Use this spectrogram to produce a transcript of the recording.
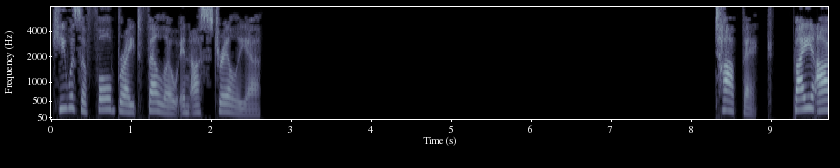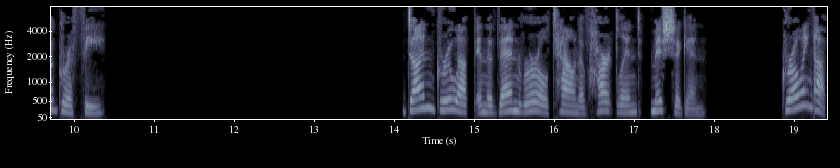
He was a Fulbright Fellow in Australia. Topic: Biography Dunn grew up in the then rural town of Hartland, Michigan. Growing up,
